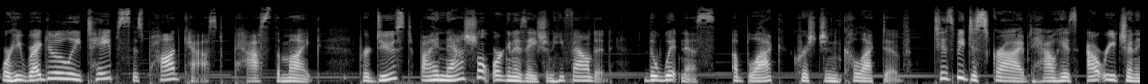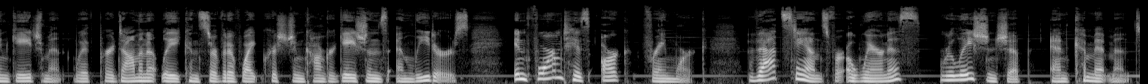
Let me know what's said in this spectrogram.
where he regularly tapes his podcast, Pass the Mic, produced by a national organization he founded, the Witness, a black Christian collective. Tisby described how his outreach and engagement with predominantly conservative white Christian congregations and leaders informed his ARC framework. That stands for awareness, relationship, and commitment.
